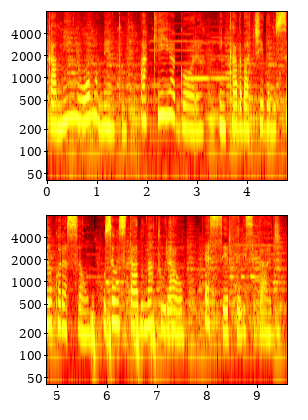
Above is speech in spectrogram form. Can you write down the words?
caminho ou momento, aqui e agora, em cada batida do seu coração, o seu estado natural é ser felicidade.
